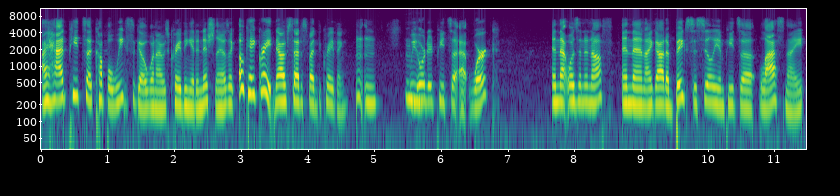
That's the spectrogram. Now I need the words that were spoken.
I had pizza a couple weeks ago when I was craving it initially. I was like, okay, great, now I've satisfied the craving. Mm-mm. We Mhm. ordered pizza at work, and that wasn't enough. And then I got a big Sicilian pizza last night,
